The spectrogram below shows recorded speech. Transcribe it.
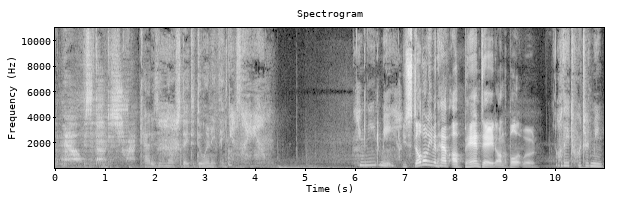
But now is the time to strike. Cat is in no state to do anything. Yes, I am. You need me. You still don't even have a band aid on the bullet wound. Oh, they tortured me.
